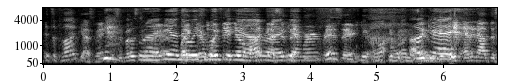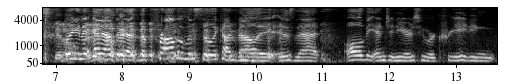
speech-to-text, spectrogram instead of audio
It's a podcast, man. You're supposed to Right, rant. yeah, no, like, we're there supposed would be to- no yeah, podcast right, if yeah. they weren't This ranting. could all- all on- we could Okay. just edit out the spittle. We're going I to mean, edit out like- the The problem with Silicon Valley is that all the engineers who are creating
